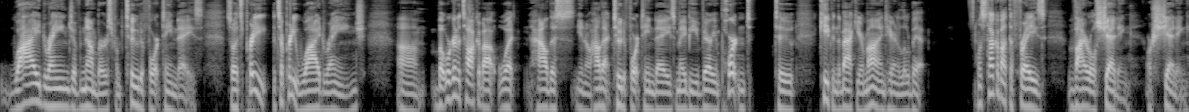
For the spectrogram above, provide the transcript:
wide range of numbers from two to 14 days. So it's pretty, it's a pretty wide range. Um, but we're going to talk about what, how this, you know, how that two to 14 days may be very important to keep in the back of your mind here in a little bit. Let's talk about the phrase viral shedding or shedding.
